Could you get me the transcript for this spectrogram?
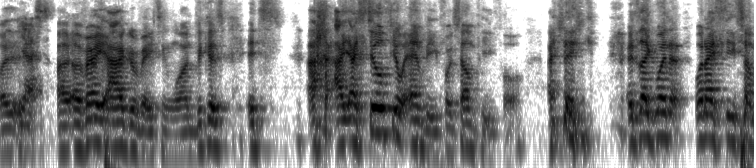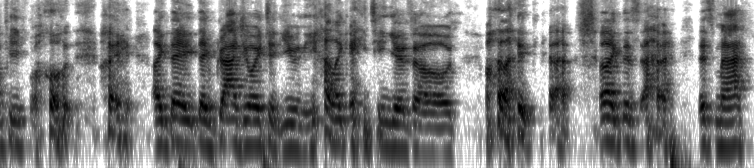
Yes. A, a very aggravating one because it's I, I still feel envy for some people. I think it's like when when I see some people like they they've graduated uni at like 18 years old or like uh, like this uh, this math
